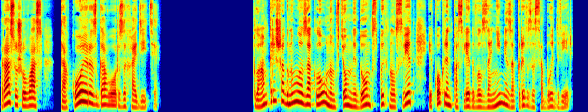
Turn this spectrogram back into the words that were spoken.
«Раз уж у вас такой разговор, заходите». Пламтри шагнула за клоуном в темный дом, вспыхнул свет, и Кокрин последовал за ними, закрыв за собой дверь.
